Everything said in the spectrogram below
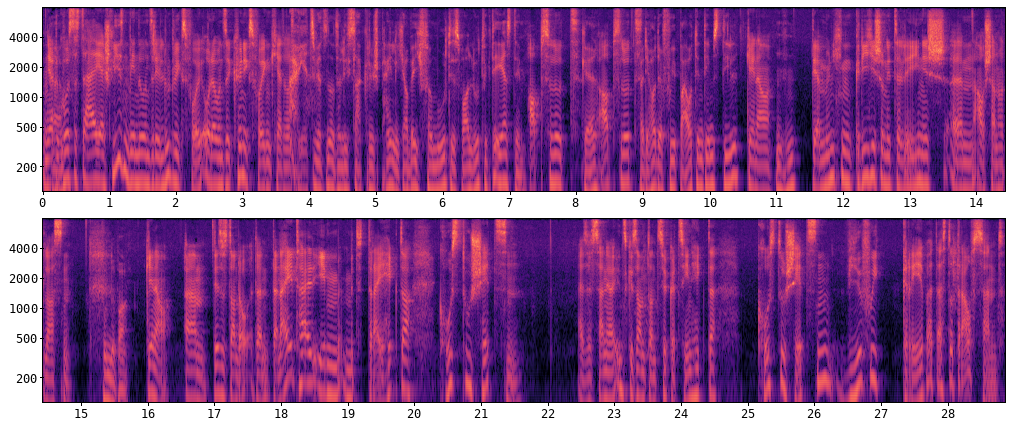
Ja, du kannst es da erschließen, wenn du unsere Ludwigsfolge oder unsere Königsfolgen gehört hast. Ah, jetzt wird es natürlich sakrisch peinlich, aber ich vermute, es war Ludwig I. Absolut. Gell? Absolut. Weil der hat ja viel gebaut in dem Stil. Genau. Der München griechisch und italienisch ähm, ausschauen hat lassen. Wunderbar. Genau. Ähm, das ist dann der, der, der neue Teil eben mit drei Hektar. Kannst du schätzen, also es sind ja insgesamt dann circa 10 Hektar, kannst du schätzen, wie viele Gräber das da drauf sind?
